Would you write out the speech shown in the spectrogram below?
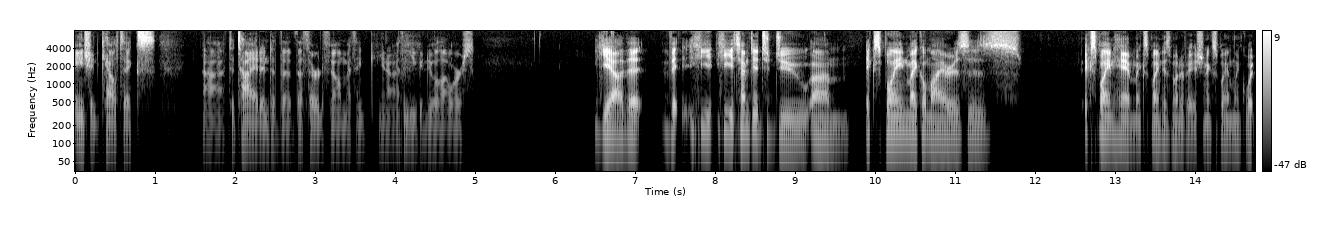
ancient Celtics uh, to tie it into the the third film. I think you know I think you could do a lot worse. Yeah, that he he attempted to do um, explain Michael Myers's explain him, explain his motivation, explain like what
